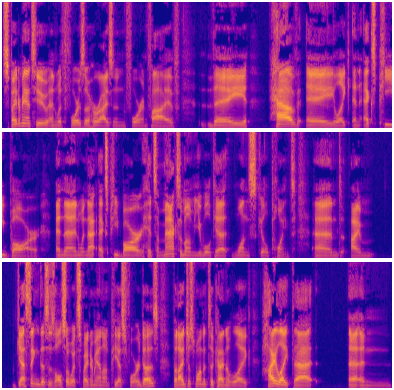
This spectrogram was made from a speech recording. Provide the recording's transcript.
Spider-Man 2 and with Forza Horizon 4 and 5, they have a like an XP bar and then when that XP bar hits a maximum you will get one skill point. And I'm guessing this is also what Spider-Man on PS4 does but I just wanted to kind of like highlight that and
